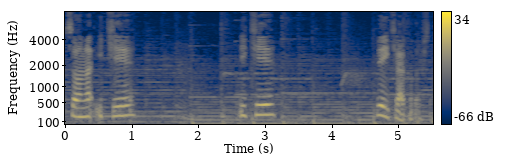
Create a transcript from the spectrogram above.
Sonra iki. iki ve iki arkadaşlar.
